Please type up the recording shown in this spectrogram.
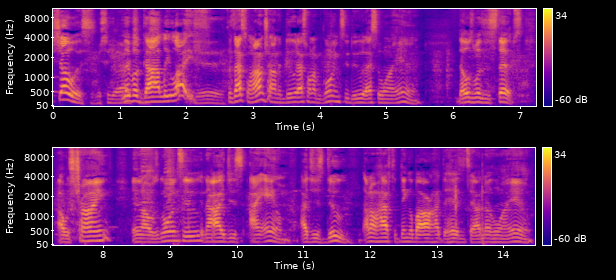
Show us. Let me see your Live a godly life. Yeah. Because that's what I'm trying to do. That's what I'm going to do. That's who I am. Those was the steps. I was trying and I was going to. and I just I am. I just do. I don't have to think about I don't have to hesitate. I know who I am.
